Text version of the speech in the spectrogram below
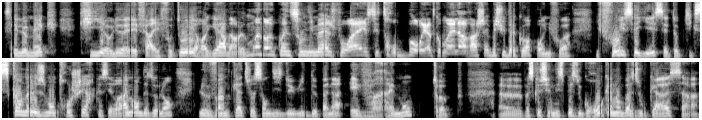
c'est le mec qui, au lieu d'aller faire les photos, il regarde dans le moindre coin de son image pour ah, c'est trop beau, regarde comment elle arrache. Eh ben, je suis d'accord pour une fois. Il faut essayer cette optique scandaleusement trop chère que c'est vraiment désolant. Le 24-70 de 8 de Pana est vraiment top. Euh, parce que c'est une espèce de gros canon bazooka. Ça,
